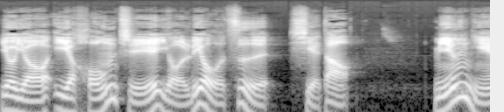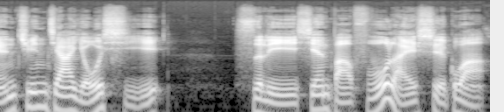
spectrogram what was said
又有一红纸，有六字，写道：“明年君家有喜。”司礼先把符来试挂，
